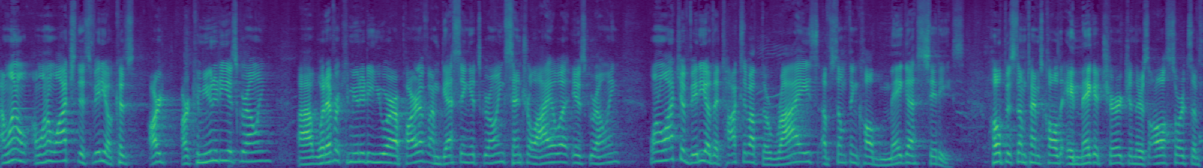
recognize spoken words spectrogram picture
I want to I want to watch this video because our, our community is growing. Uh, whatever community you are a part of, I'm guessing it's growing. Central Iowa is growing. I want to watch a video that talks about the rise of something called mega cities. Hope is sometimes called a mega church, and there's all sorts of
